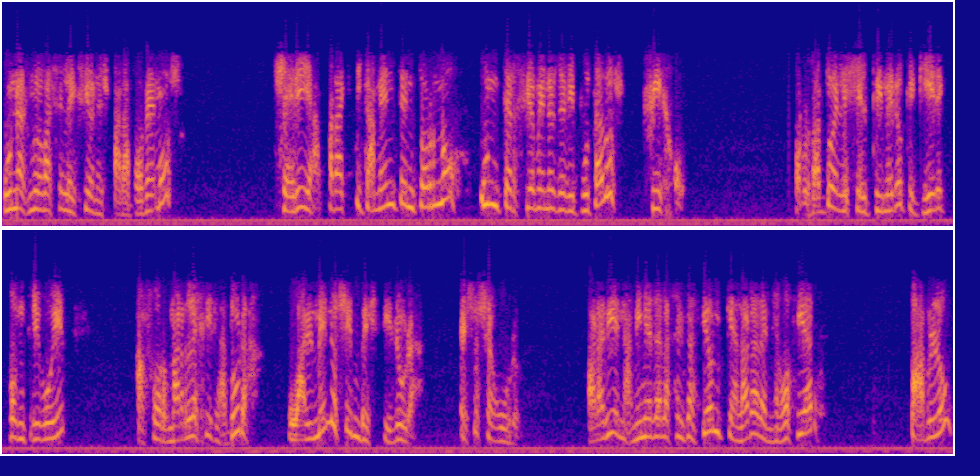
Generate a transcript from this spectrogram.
unas nuevas elecciones para Podemos sería prácticamente en torno un tercio menos de diputados fijo. Por lo tanto, él es el primero que quiere contribuir a formar legislatura, o al menos investidura, eso seguro. Ahora bien, a mí me da la sensación que a la hora de negociar, Pablo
